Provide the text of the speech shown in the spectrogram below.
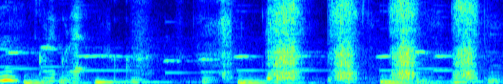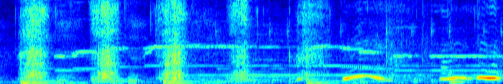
うんこれこれ。うん。うん。うん。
